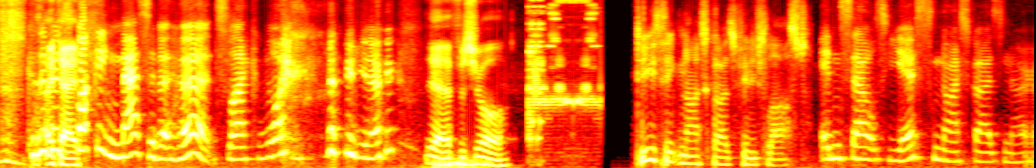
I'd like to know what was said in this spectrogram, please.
because if okay. it's fucking massive it hurts like what you know Yeah, for sure. Do you think nice guys finish last? incels yes nice guys no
